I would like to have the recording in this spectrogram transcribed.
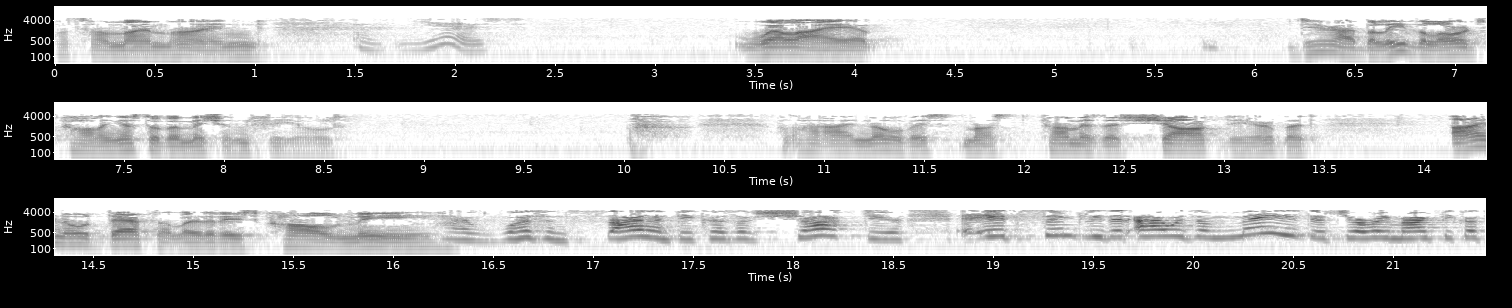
what's on my mind. yes. Well, I. Uh, dear, I believe the Lord's calling us to the mission field. I know this must come as a shock, dear, but I know definitely that He's called me. I wasn't silent because of shock, dear. It's simply that I was amazed at your remark because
